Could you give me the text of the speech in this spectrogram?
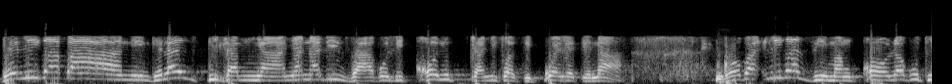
belikabani ngela izibhidla mnyanya nalizako likhona ukujanyiswa zikwelede na? Ngoba likazima ngikholwa ukuthi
